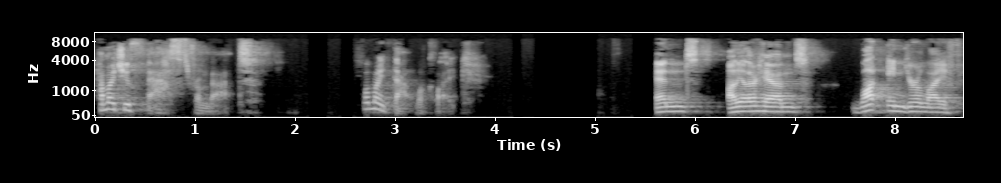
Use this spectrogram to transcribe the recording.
How might you fast from that? What might that look like? And on the other hand, what in your life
